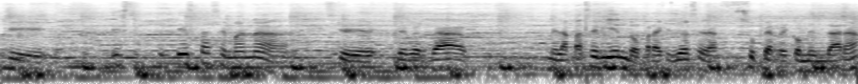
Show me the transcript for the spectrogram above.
que esta semana que de verdad me la pasé viendo para que yo se la super recomendara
